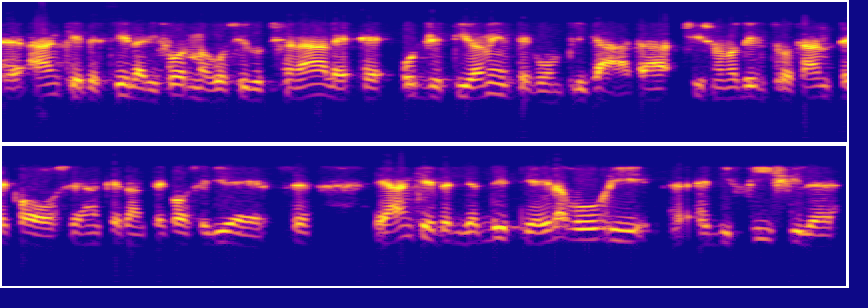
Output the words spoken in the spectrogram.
Eh, anche perché la riforma costituzionale è oggettivamente complicata, ci sono dentro tante cose, anche tante cose diverse e anche per gli addetti ai lavori eh, è, difficile,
